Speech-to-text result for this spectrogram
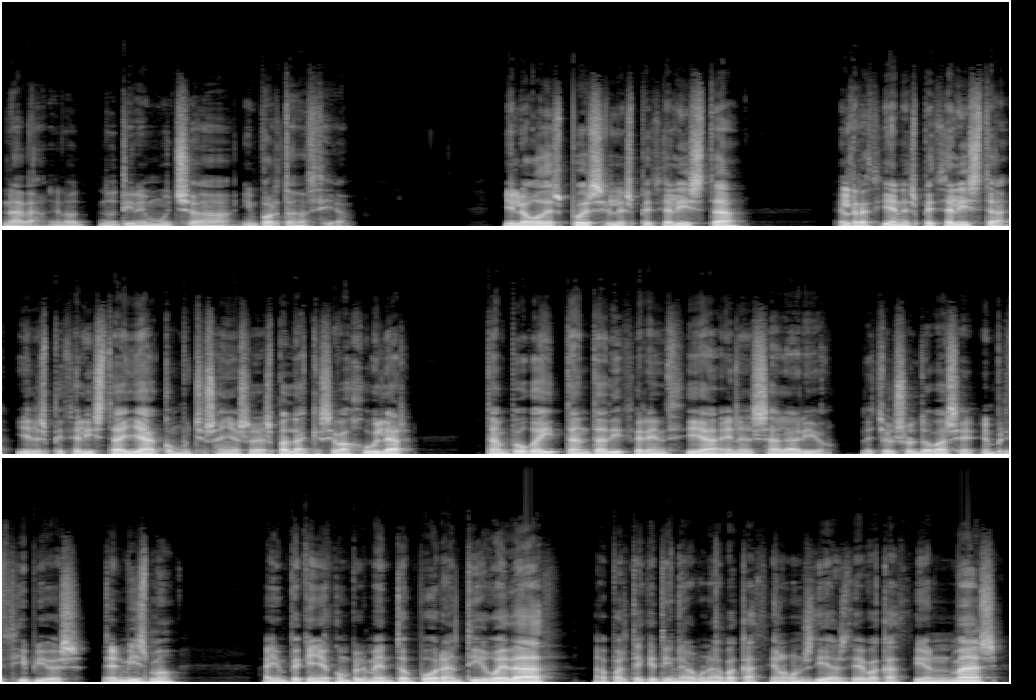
nada, no, no tienen mucha importancia. Y luego después el especialista, el recién especialista y el especialista ya con muchos años a la espalda que se va a jubilar, tampoco hay tanta diferencia en el salario. De hecho, el sueldo base en principio es el mismo. Hay un pequeño complemento por antigüedad, aparte que tiene alguna vacación, algunos días de vacación más,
